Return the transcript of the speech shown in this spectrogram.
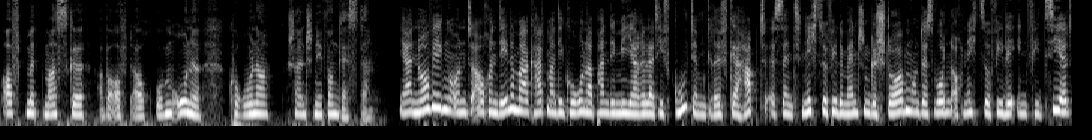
oft mit Maske, aber oft auch oben ohne. Corona scheint Schnee von gestern. Ja, in Norwegen und auch in Dänemark hat man die Corona-Pandemie ja relativ gut im Griff gehabt. Es sind nicht so viele Menschen gestorben und es wurden auch nicht so viele infiziert.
